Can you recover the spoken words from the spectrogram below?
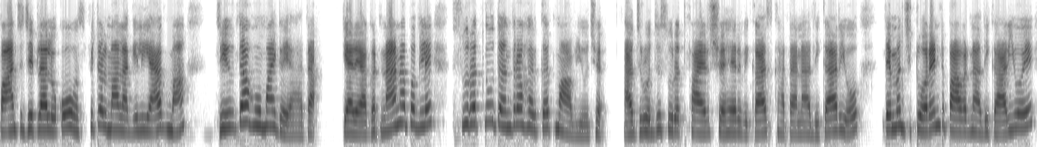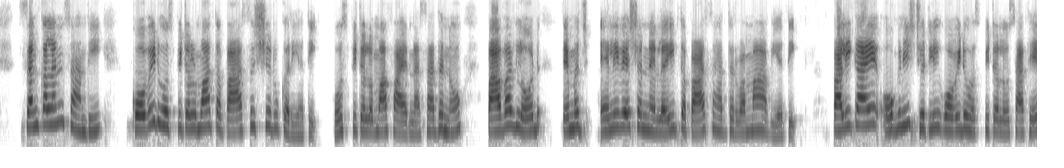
પાંચ જેટલા લોકો હોસ્પિટલમાં લાગેલી આગમાં જીવતા હોમાઈ ગયા હતા. ત્યારે આ ઘટનાના પગલે સુરતનું તંત્ર હરકતમાં આવ્યું છે. આજરોજ સુરત ફાયર શહેર વિકાસ ખાતાના અધિકારીઓ તેમજ ટોરેન્ટ પાવરના અધિકારીઓએ સંકલન સાંધી કોવિડ હોસ્પિટલોમાં તપાસ શરૂ કરી હતી. હોસ્પિટલોમાં ફાયરના સાધનો, પાવર લોડ તેમજ એલિવેશનને લઈ તપાસ હાથ ધરવામાં આવી હતી. પાલિકાએ ઓગણીસ જેટલી કોવિડ હોસ્પિટલો સાથે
